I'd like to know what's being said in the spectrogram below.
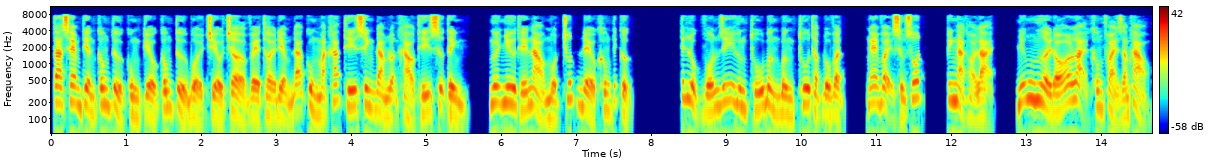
Ta xem tiền công tử cùng tiểu công tử buổi chiều trở về thời điểm đã cùng mặt khác thí sinh đàm luận khảo thí sự tình, ngươi như thế nào một chút đều không tích cực. Tiết lục vốn dĩ hưng thú bừng bừng thu thập đồ vật, nghe vậy sửng sốt, kinh ngạc hỏi lại, những người đó lại không phải giám khảo,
